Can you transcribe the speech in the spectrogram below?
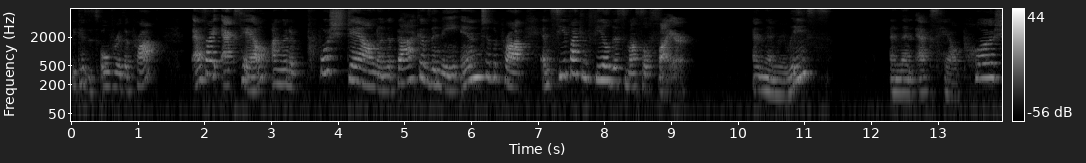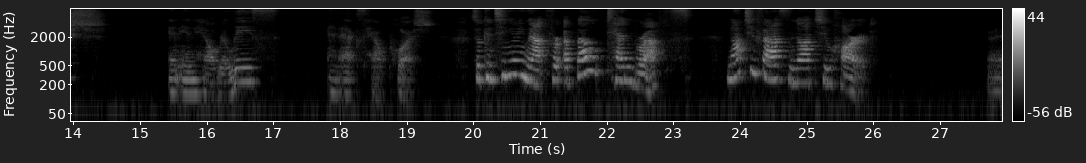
because it's over the prop as I exhale, I'm going to push down on the back of the knee into the prop and see if I can feel this muscle fire. And then release. And then exhale, push. And inhale, release. And exhale, push. So continuing that for about 10 breaths. Not too fast, not too hard. Good.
